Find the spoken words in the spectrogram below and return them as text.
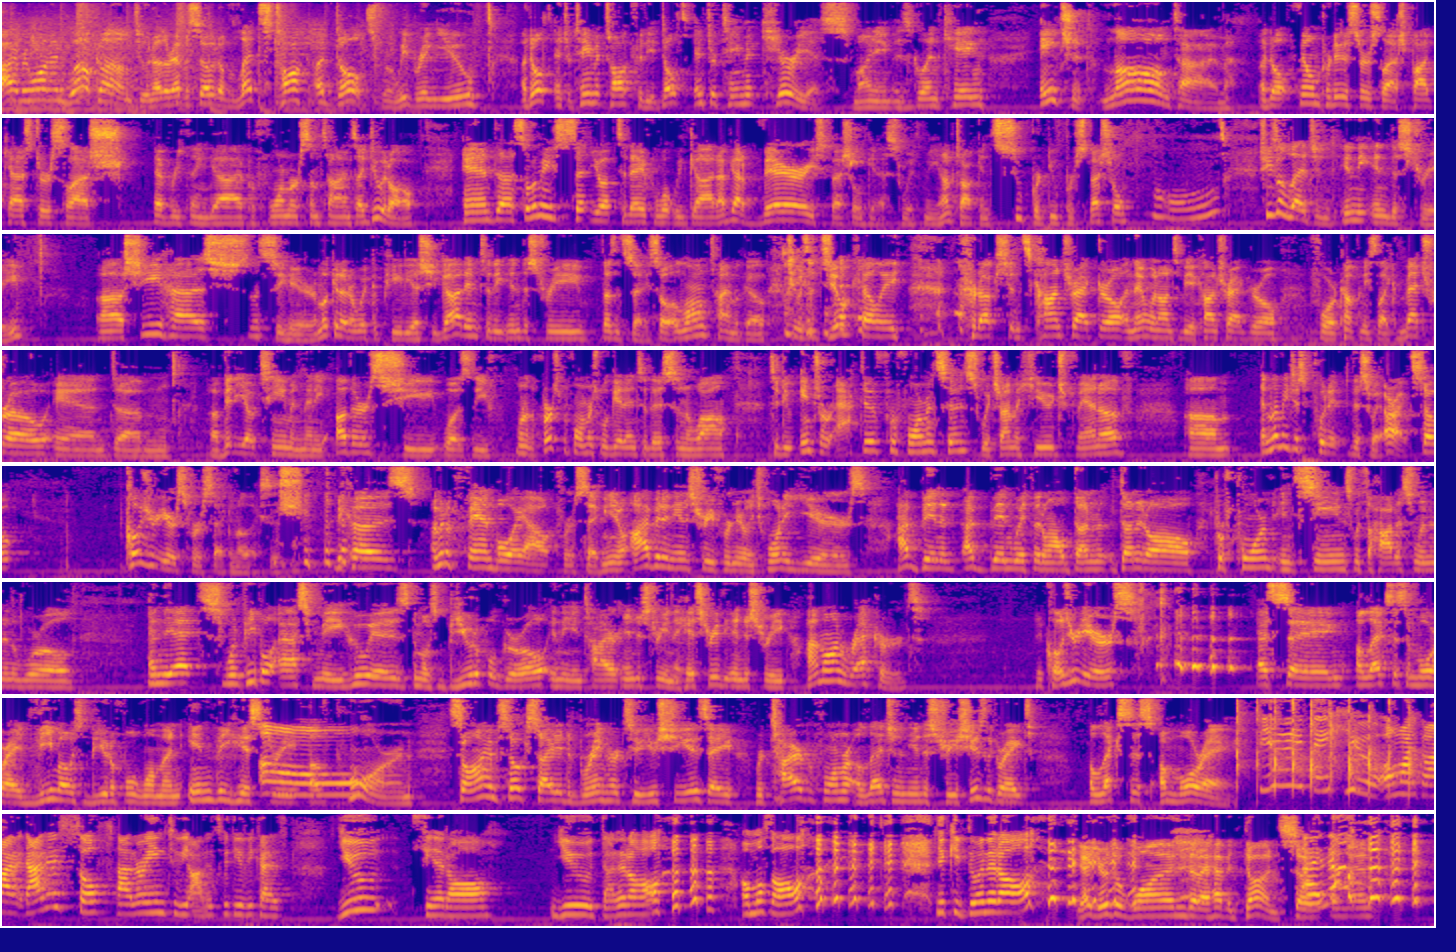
Hi, everyone, and welcome to another episode of Let's Talk Adults, where we bring you adult entertainment talk for the adult entertainment curious. My name is Glenn King, ancient, long time adult film producer slash podcaster slash everything guy, performer sometimes. I do it all. And uh, so let me set you up today for what we've got. I've got a very special guest with me. I'm talking super duper special. She's a legend in the industry. Uh, she has, let's see here. I'm looking at her Wikipedia. She got into the industry, doesn't say. So a long time ago, she was a Jill Kelly Productions contract girl, and then went on to be a contract girl for companies like Metro and um, a Video Team and many others. She was the one of the first performers. We'll get into this in a while to do interactive performances, which I'm a huge fan of. Um, and let me just put it this way. All right, so close your ears for a second, Alexis, because I'm going to fanboy out for a second. You know, I've been in the industry for nearly 20 years. I've been I've been with it all, done done it all, performed in scenes with the hottest women in the world. And yet, when people ask me who is the most beautiful girl in the entire industry, in the history of the industry, I'm on record. Close your ears as saying Alexis Amore, the most beautiful woman in the history of Oh. porn. So I am so excited to bring her to you. She is a retired performer, a legend in the industry. She is the great Alexis Amore. Yay, thank you. Oh my god, that is so flattering to be honest with you because you seen it all. You done it all. Almost all. you keep doing it all. Yeah, you're the one that I haven't done. So and then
